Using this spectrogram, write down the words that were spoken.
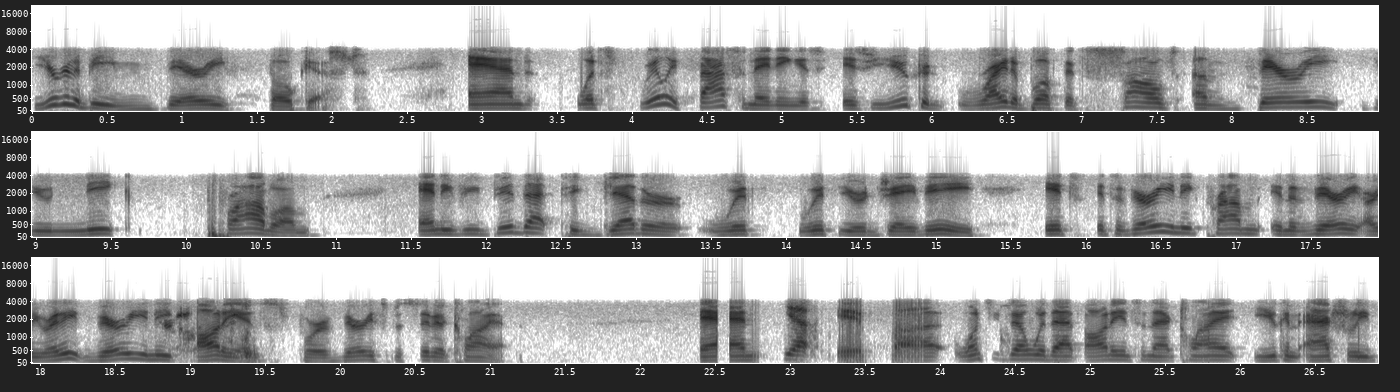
you're going to be very focused. And what's really fascinating is is you could write a book that solves a very unique problem, and if you did that together with with your JV, it's it's a very unique problem in a very are you ready? Very unique audience for a very specific client. And Yep. if uh, once you're done with that audience and that client, you can actually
